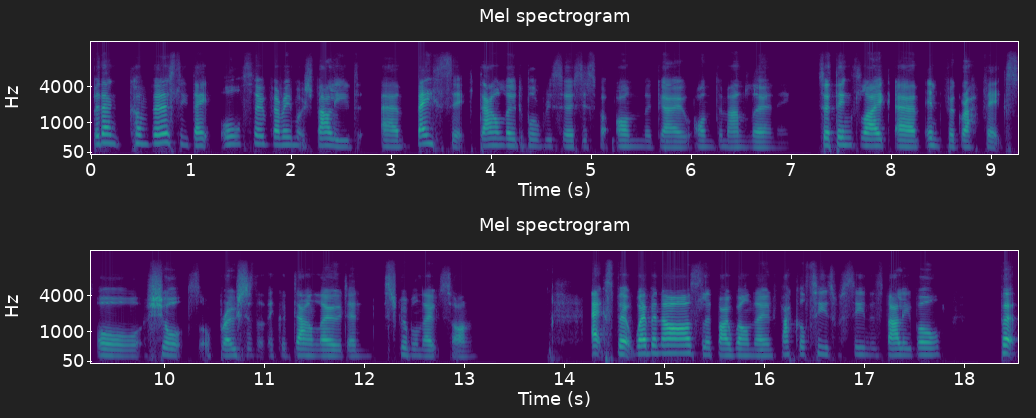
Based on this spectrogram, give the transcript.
But then conversely, they also very much valued um, basic downloadable resources for on the go, on demand learning. So things like um, infographics or shorts or brochures that they could download and scribble notes on. Expert webinars led by well known faculties were seen as valuable. But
